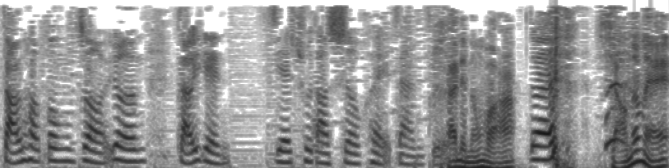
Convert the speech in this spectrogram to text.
找到工作，又能早一点接触到社会，这样子。还得能玩。对。想得美，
